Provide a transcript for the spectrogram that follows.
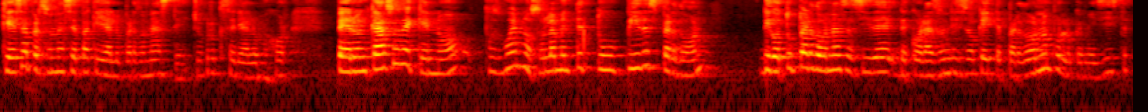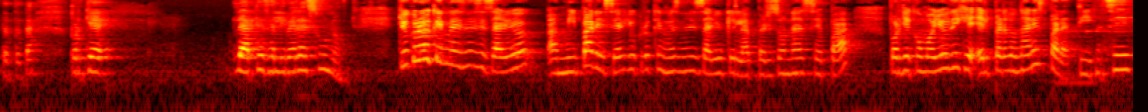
que esa persona sepa que ya lo perdonaste. Yo creo que sería lo mejor. Pero en caso de que no, pues bueno, solamente tú pides perdón. Digo, tú perdonas así de, de corazón, dices, ok, te perdono por lo que me hiciste, ta, ta, ta. Porque la que se libera es uno. Yo creo que no es necesario, a mi parecer, yo creo que no es necesario que la persona sepa, porque como yo dije, el perdonar es para ti. Sí.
